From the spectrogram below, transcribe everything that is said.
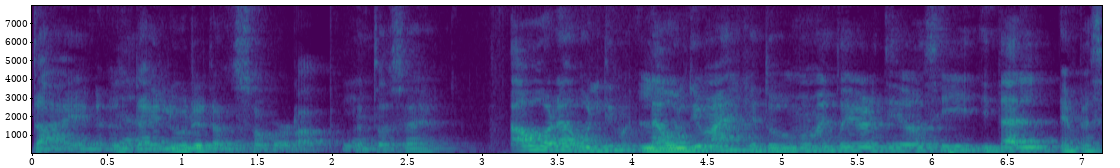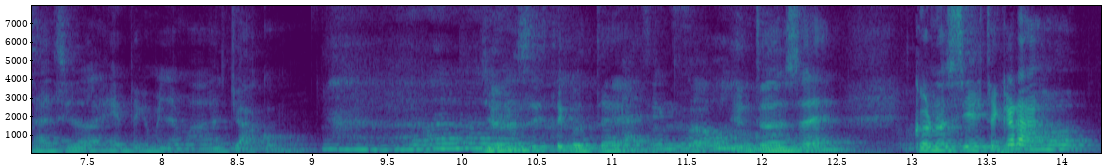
Died and Yeah. diluted and sobered up. Yeah. Entonces, ahora, última, la última vez que tuve un momento divertido así y tal, empecé a decirle a la gente que me llamaba Giacomo. Yo no sé si te conté. So. Entonces, conocí a este carajo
